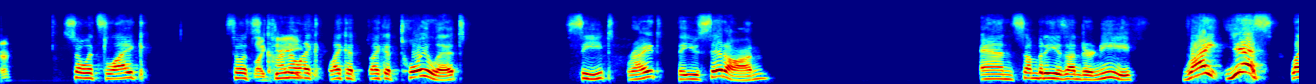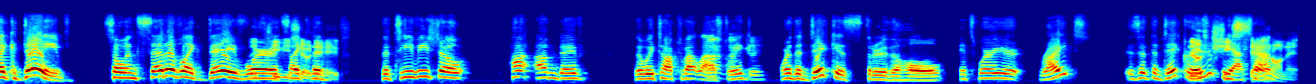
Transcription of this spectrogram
Chair. So it's like so it's Like kind of like like a like a toilet seat right that you sit on and somebody is underneath right yes like dave so instead of like dave The where TV it's like show the, Dave. the tv show hi i'm dave that we talked about last Hi, I'm week Dave. where the dick is through the hole it's where you're right is it the dick or No, is it she the sat on it.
